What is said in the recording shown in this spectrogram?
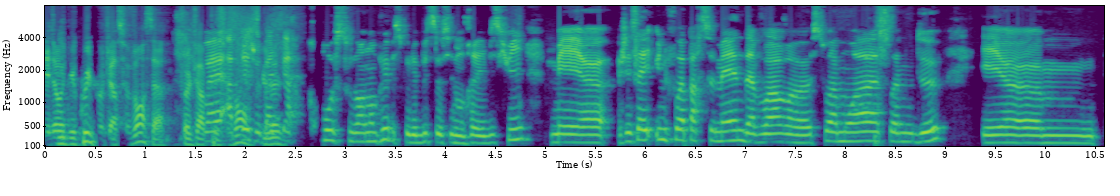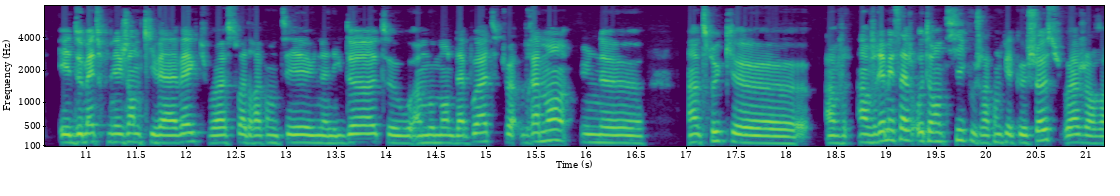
et, donc, du coup, il faut le faire souvent, ça. Il faut le faire plus souvent. Après, je ne peux pas le faire trop souvent non plus, parce que le but, c'est aussi de montrer les biscuits. Mais euh, j'essaye une fois par semaine d'avoir euh, soit moi, soit nous deux, et, euh, et de mettre une légende qui va avec, tu vois, soit de raconter une anecdote ou un moment de la boîte, tu vois, vraiment une un truc, un, un, vrai message authentique où je raconte quelque chose, tu vois, genre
